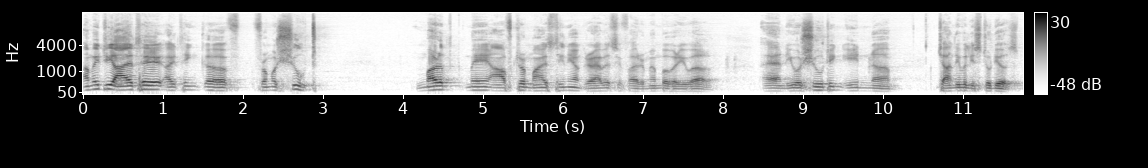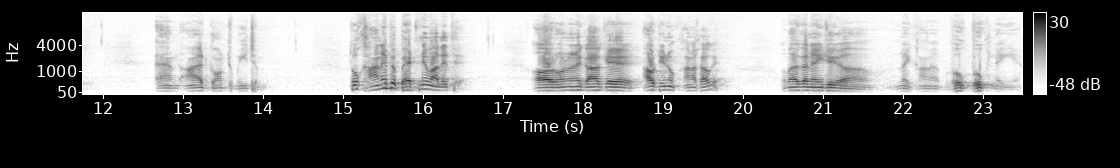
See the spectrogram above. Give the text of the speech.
Amit ji आए थे I think from a shoot मर्द में after myasthenia gravis if I remember very well and you were shooting in uh, Chandivali studios and I had gone to meet him तो खाने पे बैठने वाले थे और उन्होंने कहा कि आओ टीनो खाना खाओगे? तो मैं कहा नहीं जी आ, नहीं खाना भूख भूख नहीं है।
